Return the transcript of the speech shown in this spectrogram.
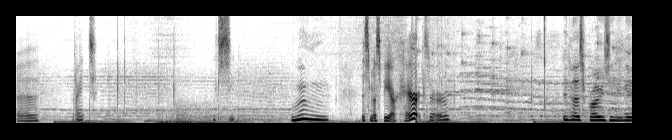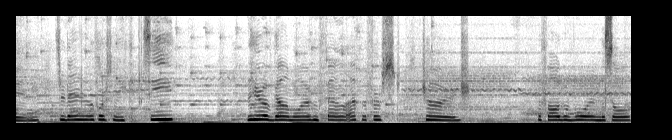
Uh, right. Let's see. Ooh, this must be our character. It has rising again. So then the first week. See? The hero of Gallowmere who fell after the first charge. The fog of war and the soul,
